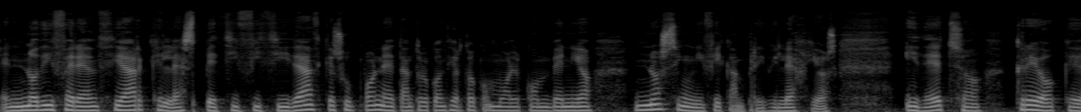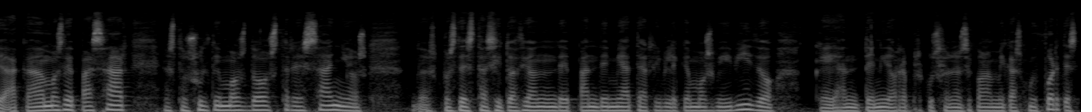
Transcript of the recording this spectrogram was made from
en no diferenciar que la especificidad que supone tanto el concierto como el convenio no significan privilegios. Y de hecho, creo que acabamos de pasar estos últimos dos, tres años, después de esta situación de pandemia terrible que hemos vivido, que han tenido repercusiones económicas muy fuertes,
